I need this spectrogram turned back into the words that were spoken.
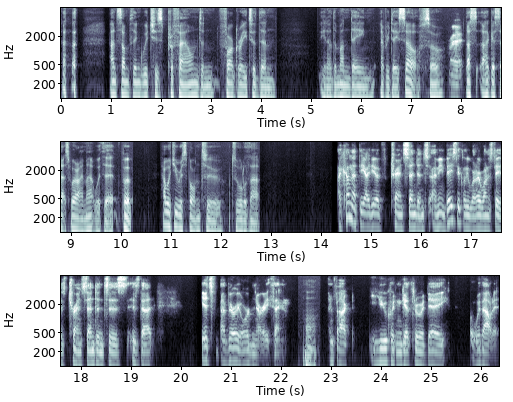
and something which is profound and far greater than you know the mundane everyday self. So right. that's i guess that's where i'm at with it. But how would you respond to to all of that? I come at the idea of transcendence. I mean basically what i want to say is transcendence is is that it's a very ordinary thing. Hmm. in fact you couldn't get through a day without it.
